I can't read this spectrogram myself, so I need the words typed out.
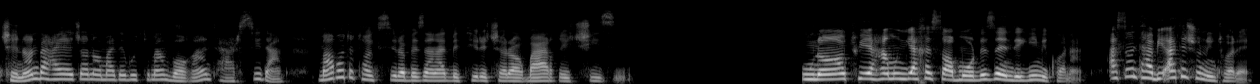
چنان به هیجان آمده بود که من واقعا ترسیدم. مبادا تاکسی را بزند به تیر چراغ برقی چیزی. اونا توی همون یخ ساب مرده زندگی می‌کنن. اصلا طبیعتشون اینطوره.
